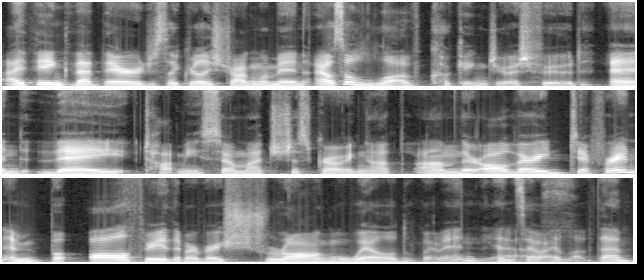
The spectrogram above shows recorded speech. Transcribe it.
I think that they're just like really strong women. I also love cooking Jewish food, and they taught me so much just growing up. Um, they're all very different, and but all three of them are very strong-willed women, and so I love them.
